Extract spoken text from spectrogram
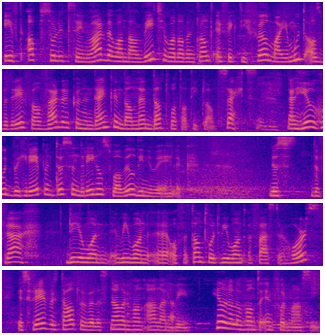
heeft absoluut zijn waarde, want dan weet je wat dat een klant effectief wil. Maar je moet als bedrijf wel verder kunnen denken dan net dat wat dat die klant zegt. En heel goed begrijpen tussen de regels, wat wil die nu eigenlijk? Dus de vraag, do you want, we want uh, of het antwoord, we want a faster horse, is vrij vertaald, we willen sneller van A naar B. Heel relevante informatie.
